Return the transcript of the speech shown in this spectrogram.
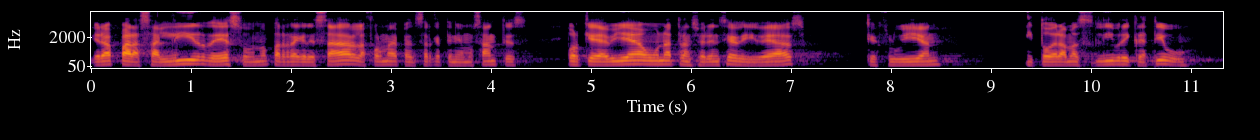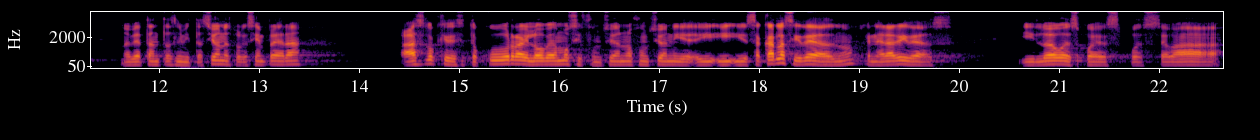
era para salir de eso, ¿no? Para regresar a la forma de pensar que teníamos antes, porque había una transferencia de ideas que fluían y todo era más libre y creativo no había tantas limitaciones, porque siempre era, haz lo que se te ocurra y luego vemos si funciona o no funciona, y, y, sacar las ideas, ¿no? Generar ideas. Y luego después, pues se va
